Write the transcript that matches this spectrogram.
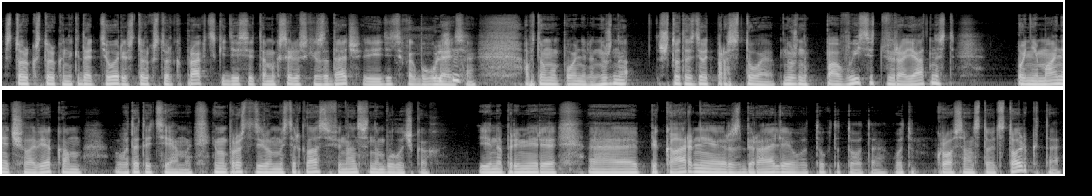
столько-столько накидать теории, столько-столько практики, 10 там экселевских задач, и идите как бы гуляйте. А потом мы поняли, нужно что-то сделать простое, нужно повысить вероятность понимания человеком вот этой темы. И мы просто делаем мастер-классы «Финансы на булочках». И на примере э, пекарни разбирали вот то-то, то-то. Вот круассан стоит столько-то,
